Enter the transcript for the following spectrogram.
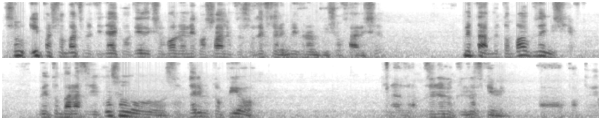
Σου είπα στο μάτς με την ΑΕΚ ότι έδειξε μόνο ένα 20 λεπτό στο δεύτερο ημίχρονο που ισοφάρισε. Μετά με τον Πάουκ δεν ισχύει αυτό. Με τον Παναθηνικό στο, στο τέρμι το οποίο α, δεν ολοκληρώθηκε α, ποτέ.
